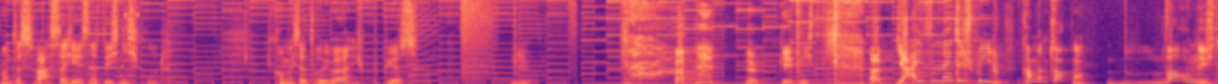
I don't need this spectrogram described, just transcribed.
Und das Wasser hier ist natürlich nicht gut. Wie komme ich da drüber? Ich probier's. Nö. Nö, geht nicht. Äh, ja, ist ein nettes Spiel. Kann man zocken. Warum nicht?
